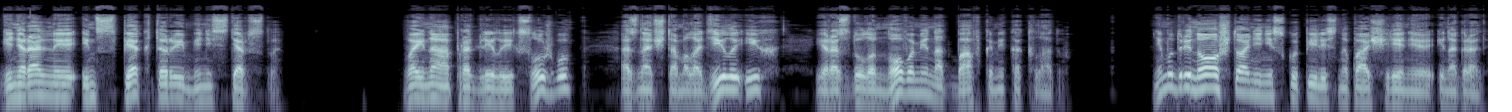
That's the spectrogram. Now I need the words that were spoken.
генеральные инспекторы министерства. Война продлила их службу, а значит, омолодила их и раздула новыми надбавками к окладу. Не мудрено, что они не скупились на поощрение и награды.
